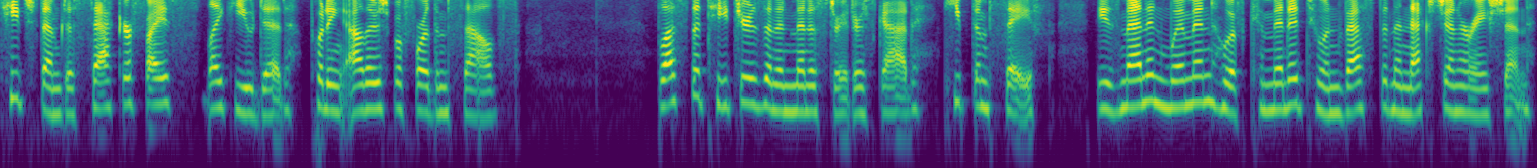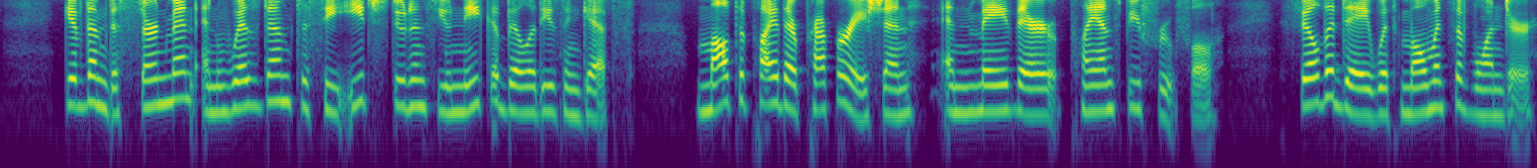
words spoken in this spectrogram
Teach them to sacrifice like you did, putting others before themselves. Bless the teachers and administrators, God. Keep them safe. These men and women who have committed to invest in the next generation. Give them discernment and wisdom to see each student's unique abilities and gifts multiply their preparation, and may their plans be fruitful. Fill the day with moments of wonder.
